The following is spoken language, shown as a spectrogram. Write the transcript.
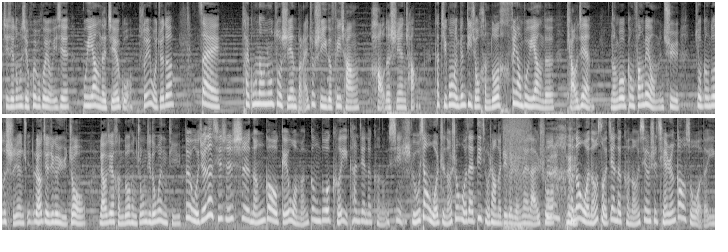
这些东西会不会有一些不一样的结果？所以我觉得，在太空当中做实验本来就是一个非常好的实验场，它提供了跟地球很多非常不一样的条件，能够更方便我们去做更多的实验，去了解这个宇宙。了解很多很终极的问题，对我觉得其实是能够给我们更多可以看见的可能性。比如像我只能生活在地球上的这个人类来说，可能我能所见的可能性是前人告诉我的一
